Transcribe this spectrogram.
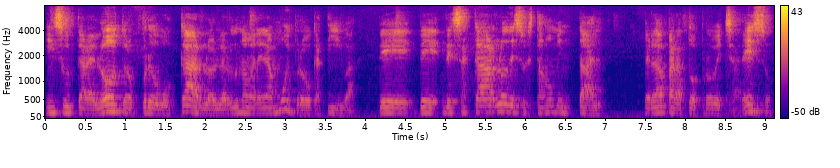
insultar al otro, provocarlo, hablar de una manera muy provocativa, de, de, sacarlo de su estado mental, ¿verdad? Para tú aprovechar eso.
